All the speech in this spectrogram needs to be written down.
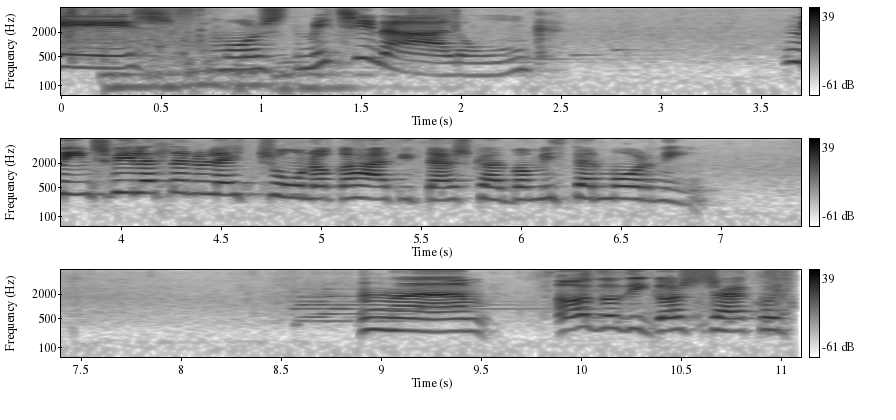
És most mit csinálunk? Nincs véletlenül egy csónak a hátításkádban, Mr. Morning? Nem, az az igazság, hogy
